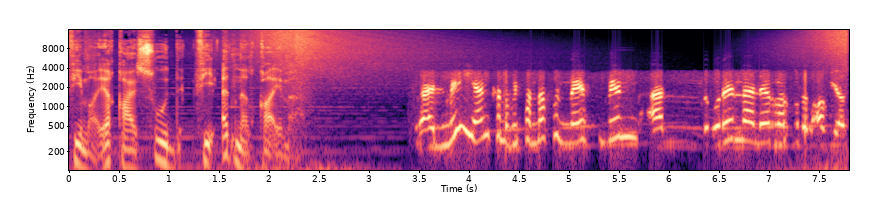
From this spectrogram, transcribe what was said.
فيما يقع السود في أدنى القائمة علميا كانوا بيصنفوا الناس من الغوريلا للرجل الأبيض.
